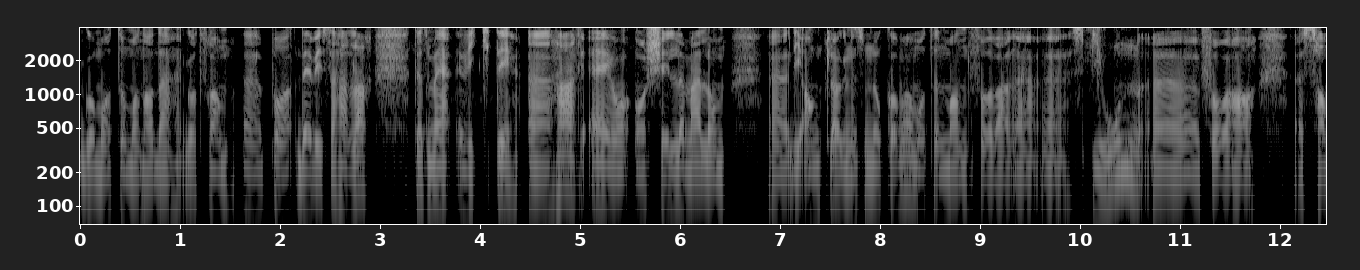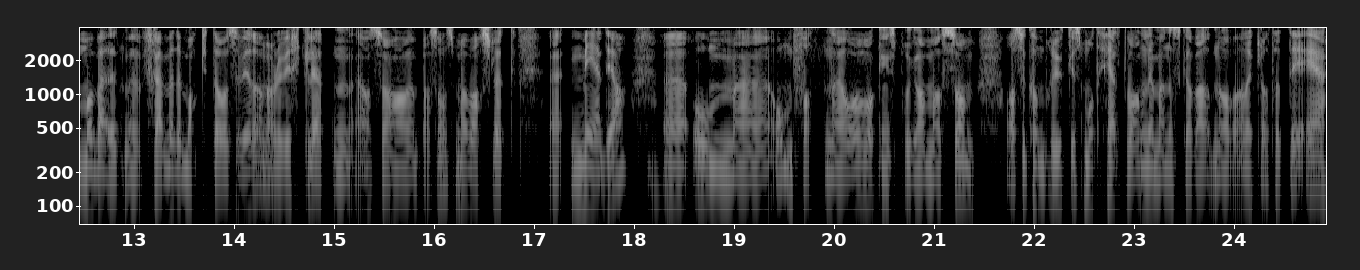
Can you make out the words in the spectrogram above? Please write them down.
god måte om han hadde gått fram på det viset heller. Det som er viktig her, er jo å skille mellom de anklagene som nå kommer mot en mann for å være spion, for å ha Eh, samarbeidet med fremmede makter osv., når du i virkeligheten altså har en person som har varslet eh, media eh, om omfattende overvåkingsprogrammer som altså kan brukes mot helt vanlige mennesker verden over. Det er klart at det er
